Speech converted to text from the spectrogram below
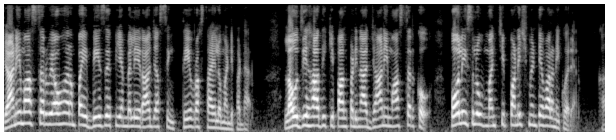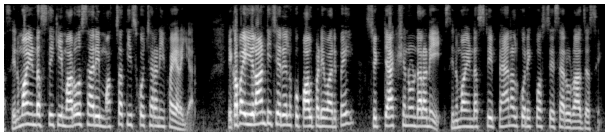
జానీ మాస్టర్ వ్యవహారంపై బీజేపీ ఎమ్మెల్యే రాజా సింగ్ తీవ్రస్థాయిలో మండిపడ్డారు. లవ్ జిహాదీకి పాల్పడిన జానీ మాస్టర్కు పోలీసులు మంచి పనిష్మెంట్ ఇవ్వాలని కోరారు. ఇక సినిమా ఇండస్ట్రీకి మరోసారి మచ్చ తీసుకొచ్చారని ఫైర్ అయ్యారు. ఇకపై ఇలాంటి చర్యలకు పాల్పడే వారిపై స్ట్రిక్ట్ యాక్షన్ ఉండాలని సినిమా ఇండస్ట్రీ ప్యానల్కు రిక్వెస్ట్ చేశారు రాజా సింగ్.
